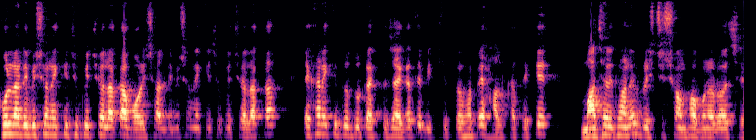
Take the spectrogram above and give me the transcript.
খুলনা ডিভিশনে কিছু কিছু এলাকা বরিশাল ডিভিশনে কিছু কিছু এলাকা এখানে কিন্তু দুটো একটা জায়গাতে বিক্ষিপ্তভাবে হালকা থেকে মাঝারি ধরনের বৃষ্টির সম্ভাবনা রয়েছে।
